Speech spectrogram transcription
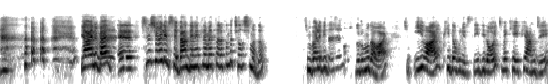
yani ben e, şimdi şöyle bir şey ben denetleme tarafında çalışmadım. Şimdi böyle bir durumu da var. Şimdi EY, PwC, Deloitte ve KPMG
